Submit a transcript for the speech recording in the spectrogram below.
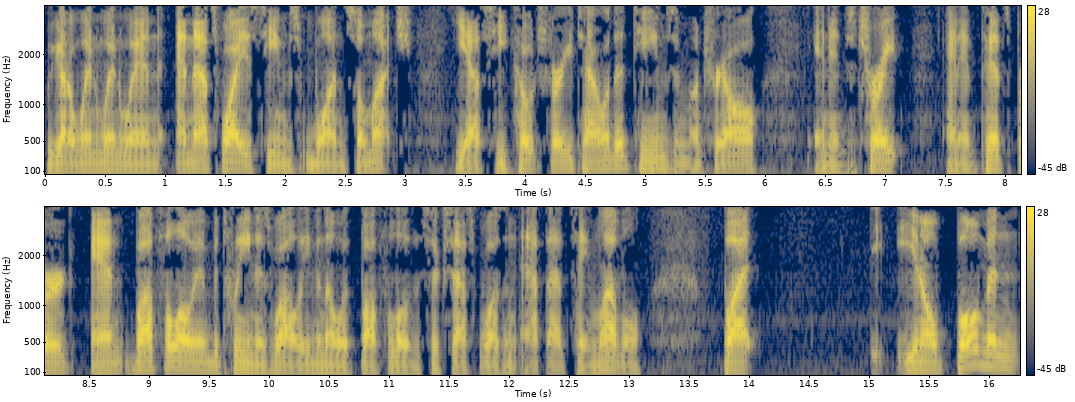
we got to win, win, win. And that's why his teams won so much. Yes, he coached very talented teams in Montreal and in Detroit and in Pittsburgh and Buffalo in between as well, even though with Buffalo the success wasn't at that same level. But you know, Bowman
